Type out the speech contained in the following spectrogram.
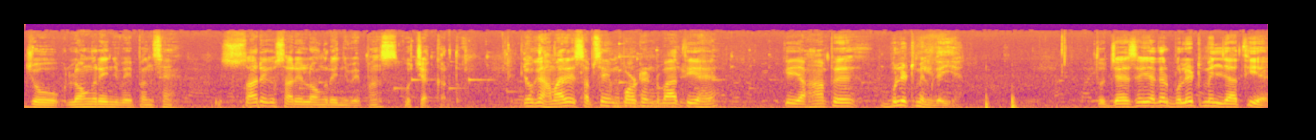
जो लॉन्ग रेंज वेपन्स हैं सारे के सारे लॉन्ग रेंज वेपन्स को चेक कर दो। क्योंकि हमारे सबसे इम्पोर्टेंट बात यह है कि यहाँ पे बुलेट मिल गई है। तो जैसे ही अगर बुलेट मिल जाती है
